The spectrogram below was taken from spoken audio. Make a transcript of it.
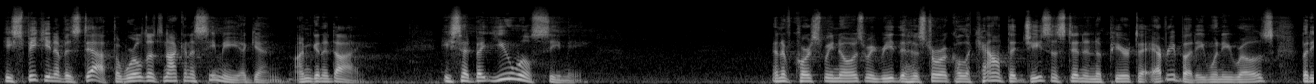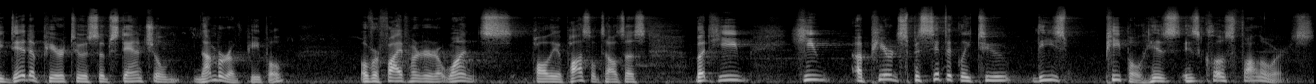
He's speaking of his death. The world is not going to see me again. I'm going to die. He said, But you will see me. And of course, we know as we read the historical account that Jesus didn't appear to everybody when he rose, but he did appear to a substantial number of people over 500 at once, Paul the Apostle tells us. But he, he appeared specifically to these people, his, his close followers.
